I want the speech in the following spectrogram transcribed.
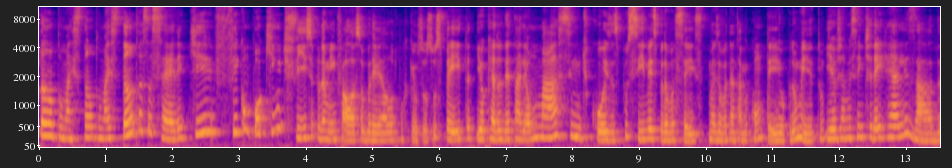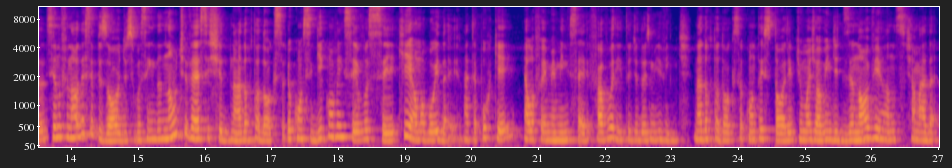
tanto, mas tanto, mas tanto essa série que fica um pouquinho difícil para mim falar sobre ela porque eu sou suspeita e eu quero detalhar o máximo de coisas possíveis para vocês, mas eu vou tentar me conter, eu prometo. E eu já me sentirei realizada se no final desse episódio, se você ainda não tiver assistido nada ortodoxa, eu conseguir convencer você que é uma boa ideia. Até porque ela foi a minha minissérie favorita de 2020. Nada ortodoxa conta a história de uma jovem de 19 anos chamada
